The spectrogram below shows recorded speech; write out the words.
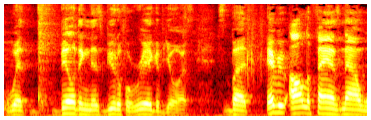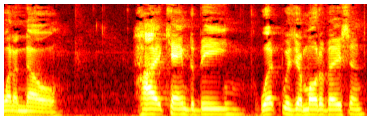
with building this beautiful rig of yours but every all the fans now want to know how it came to be, what was your motivation,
